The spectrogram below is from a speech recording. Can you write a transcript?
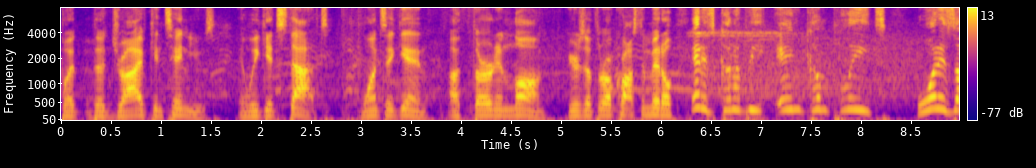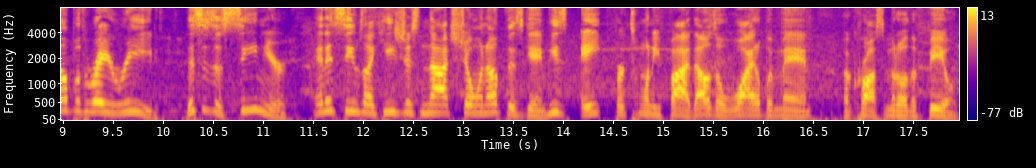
But the drive continues, and we get stopped. Once again, a third and long. Here's a throw across the middle, and it's going to be incomplete. What is up with Ray Reed? This is a senior, and it seems like he's just not showing up this game. He's 8 for 25. That was a wide open man across the middle of the field.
